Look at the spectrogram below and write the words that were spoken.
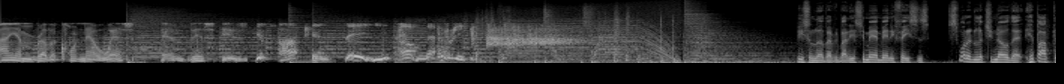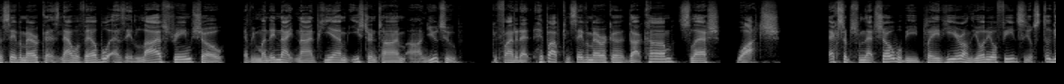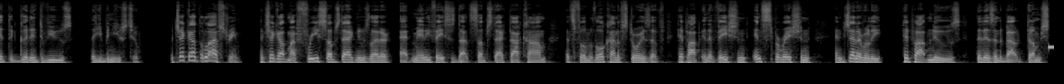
I am Brother Cornel West, and this is If I Can Save America. Peace and love, everybody. It's your man, Manny Faces. Just wanted to let you know that Hip Hop Can Save America is now available as a live stream show every Monday night, 9 p.m. Eastern Time on YouTube. You can find it at hiphopcansaveamerica.com slash watch. Excerpts from that show will be played here on the audio feed, so you'll still get the good interviews that you've been used to. But check out the live stream and check out my free Substack newsletter at mannyfaces.substack.com that's filled with all kind of stories of hip-hop innovation, inspiration, and generally hip-hop news that isn't about dumb shit.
